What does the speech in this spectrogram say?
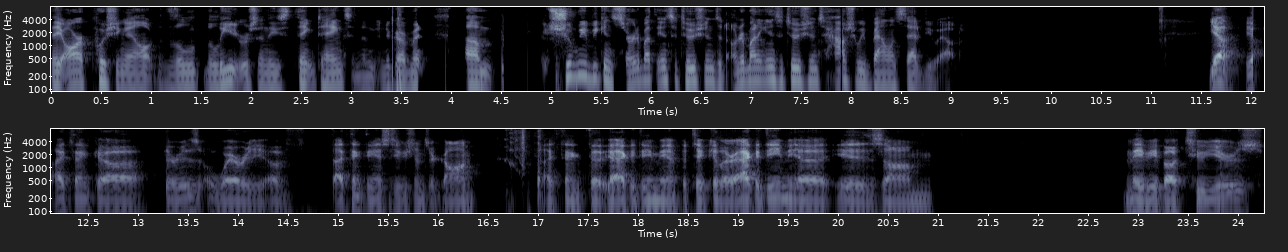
they are pushing out the, the leaders in these think tanks and in the government. Um, should we be concerned about the institutions and undermining institutions? How should we balance that view out? Yeah, yeah, I think uh, there is a wary of. I think the institutions are gone. I think that academia, in particular, academia is. Um, maybe about two years,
